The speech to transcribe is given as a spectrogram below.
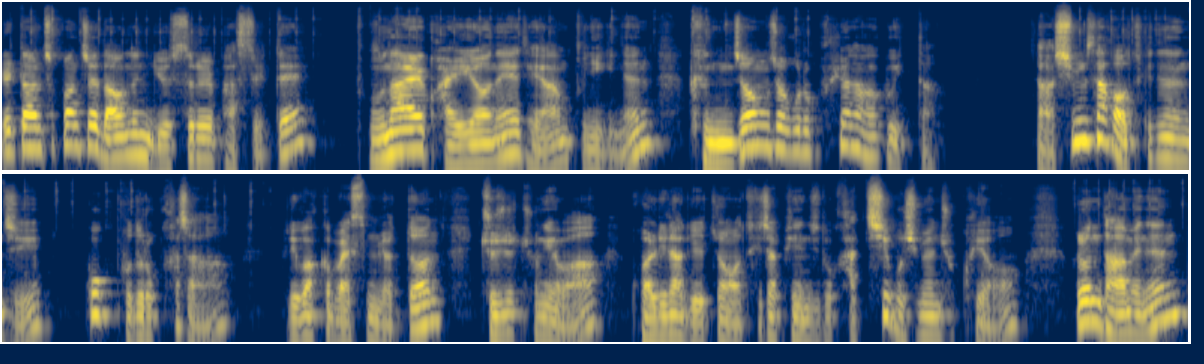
일단 첫 번째 나오는 뉴스를 봤을 때 분할 관련에 대한 분위기는 긍정적으로 풀려나가고 있다. 자, 심사가 어떻게 되는지 꼭 보도록 하자. 그리고 아까 말씀드렸던 주주총회와 권리락 일정 어떻게 잡히는지도 같이 보시면 좋고요. 그런 다음에는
